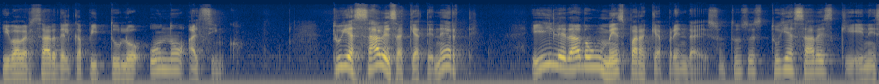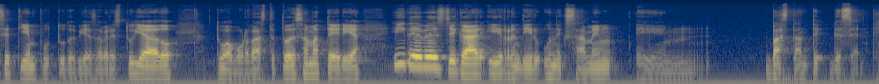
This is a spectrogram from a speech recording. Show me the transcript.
Y va a versar del capítulo 1 al 5. Tú ya sabes a qué atenerte. Y le he dado un mes para que aprenda eso. Entonces tú ya sabes que en ese tiempo tú debías haber estudiado, tú abordaste toda esa materia y debes llegar y rendir un examen em, bastante decente,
